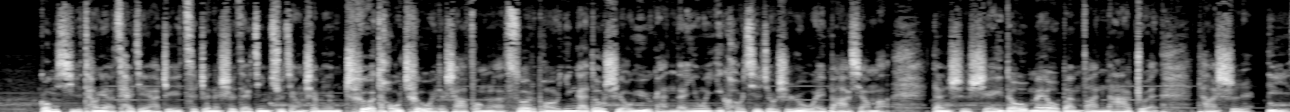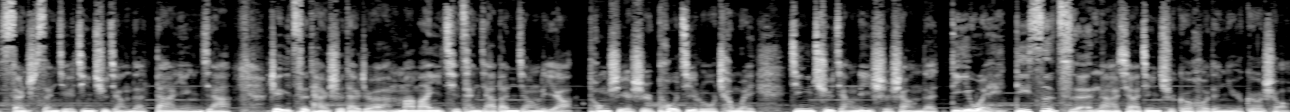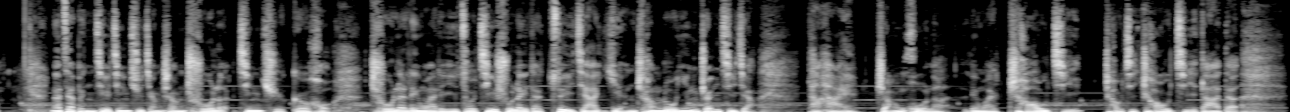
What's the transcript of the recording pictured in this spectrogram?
恭喜汤雅、蔡健雅这一次真的是在金曲奖上面彻头彻尾的杀疯了，所有的朋友应该都是有预感的，因为一口气就是入围八项嘛。但是谁都没有办法拿准，她是第三十三届金曲奖的大赢家。这一次她也是带着妈妈一起参加颁奖礼啊，同时也是破纪录，成为金曲奖历史上的第一位第四次拿下金曲歌后的女歌手。那在本届金曲奖上，除了金曲歌后，除了另外的一座技术类的最佳演唱录音专辑奖。他还斩获了另外超级超级超级大的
